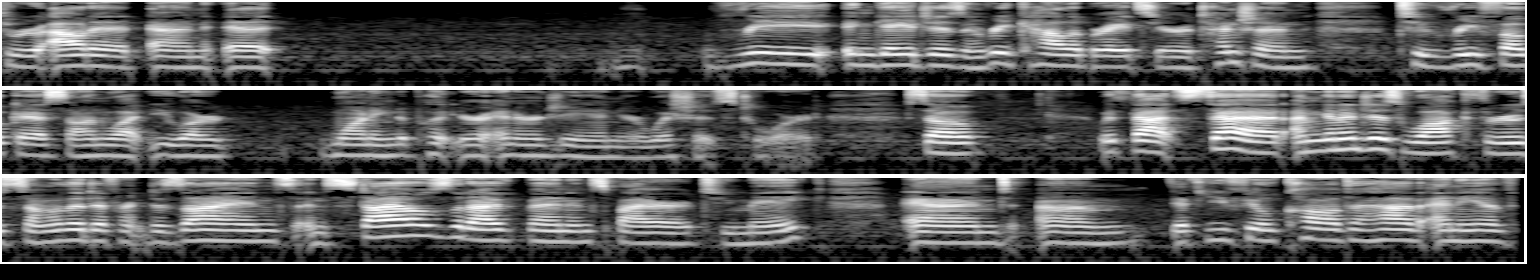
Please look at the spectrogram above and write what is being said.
throughout it and it re-engages and recalibrates your attention to refocus on what you are wanting to put your energy and your wishes toward. So with that said, I'm going to just walk through some of the different designs and styles that I've been inspired to make. And um, if you feel called to have any of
